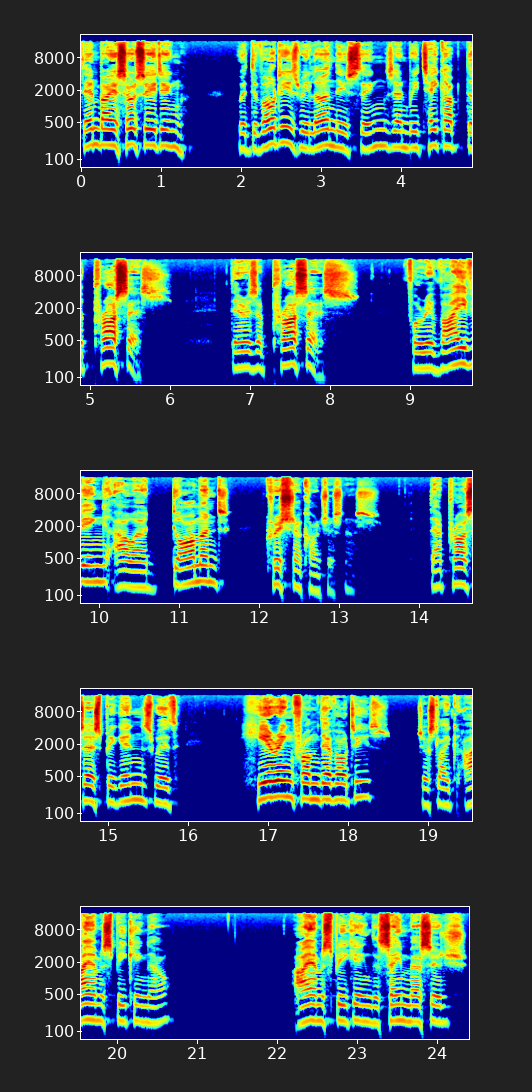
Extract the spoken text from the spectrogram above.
then by associating with devotees, we learn these things and we take up the process. There is a process for reviving our dormant Krishna consciousness. That process begins with hearing from devotees, just like I am speaking now. I am speaking the same message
